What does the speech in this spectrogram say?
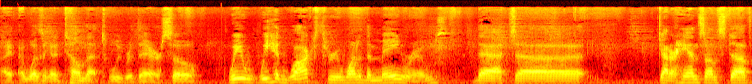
I, I wasn't going to tell him that till we were there. So we we had walked through one of the main rooms that uh, got our hands on stuff,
